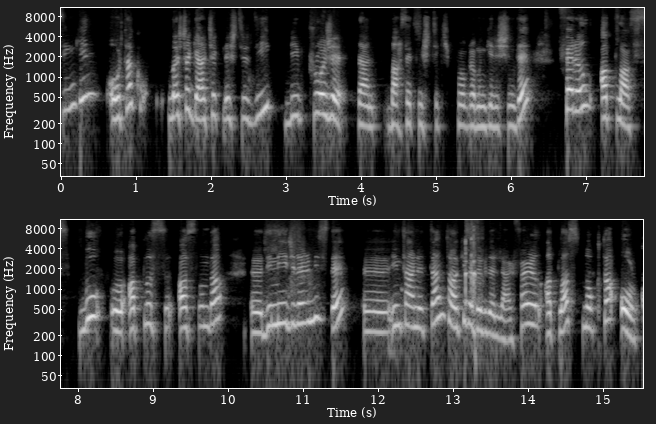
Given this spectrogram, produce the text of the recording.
Sync'in ortak Laş'a gerçekleştirdiği bir projeden bahsetmiştik programın girişinde. Feral Atlas. Bu e, atlası aslında e, dinleyicilerimiz de e, internetten takip edebilirler. feralatlas.org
